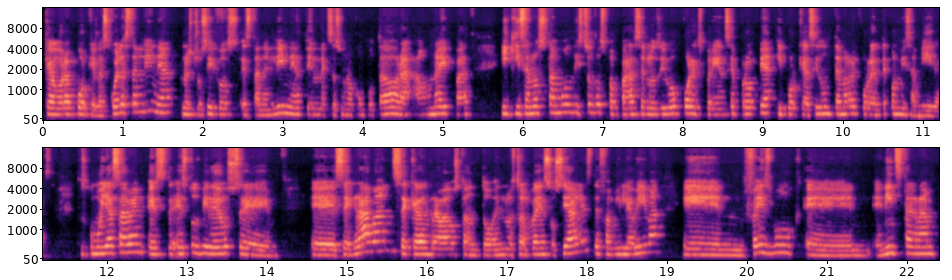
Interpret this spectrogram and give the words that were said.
que ahora porque la escuela está en línea, nuestros hijos están en línea, tienen acceso a una computadora, a un iPad y quizá no estamos listos los papás, se los digo por experiencia propia y porque ha sido un tema recurrente con mis amigas. Entonces, como ya saben, este, estos videos se, eh, se graban, se quedan grabados tanto en nuestras redes sociales de Familia Viva, en Facebook, en, Instagram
